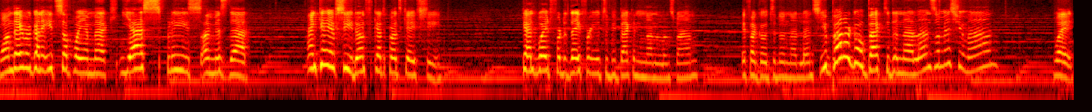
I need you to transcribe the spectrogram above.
One day we're gonna eat Subway and Mac. Yes, please. I miss that. And KFC. Don't forget about KFC. Can't wait for the day for you to be back in the Netherlands, man. If I go to the Netherlands. You better go back to the Netherlands. I miss you, man. Wait.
